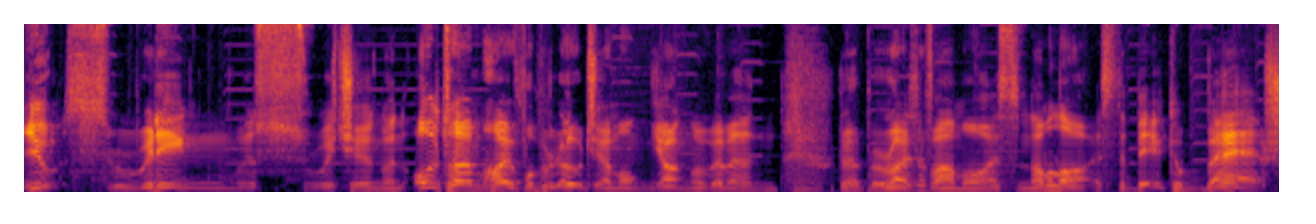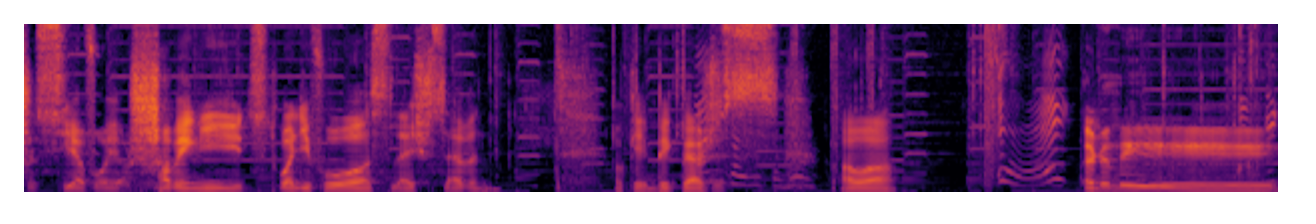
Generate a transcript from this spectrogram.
use reading is reaching an all-time high for popularity among young women. The price of armor has normalized. The big bash is here for your shopping needs. 24 slash 7. Okay, Big Bash is our. Enemy.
